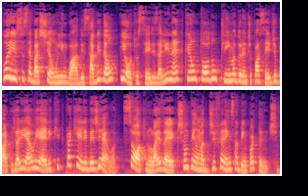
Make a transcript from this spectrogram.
Por isso, Sebastião, Linguado e Sabidão e outros seres ali, né, criam todo um clima durante o passeio de barco de Ariel e Eric para que ele beije ela. Só que no live action tem uma diferença bem importante.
